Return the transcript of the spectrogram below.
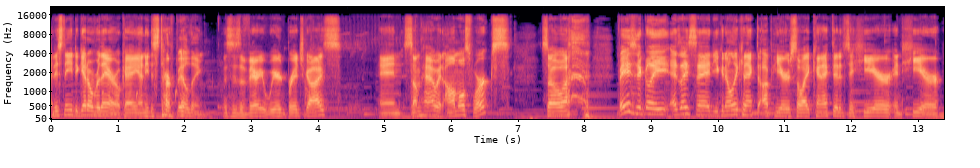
I just need to get over there, okay? I need to start building. This is a very weird bridge, guys. And somehow it almost works. So, basically, as I said, you can only connect up here, so I connected it to here and here.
